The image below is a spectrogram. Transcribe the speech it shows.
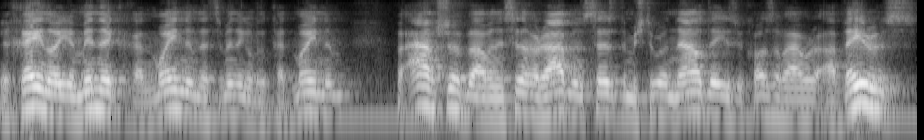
That's the meaning of the kadmoinim. But when the Sin Harabim says the Mishnah nowadays because of our averus,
